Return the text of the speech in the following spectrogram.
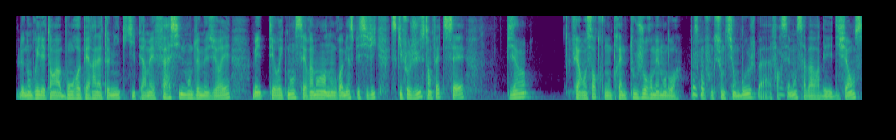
Le nombril étant un bon repère anatomique qui permet facilement de le mesurer, mais théoriquement, c'est vraiment un endroit bien spécifique. Ce qu'il faut juste, en fait, c'est bien faire en sorte qu'on prenne toujours au même endroit. Parce qu'en fonction de si on bouge, bah, forcément, ça va avoir des différences.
